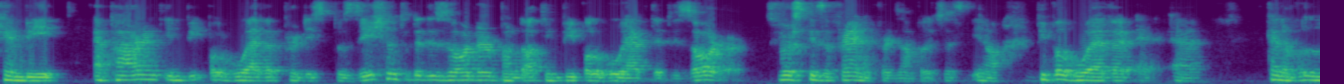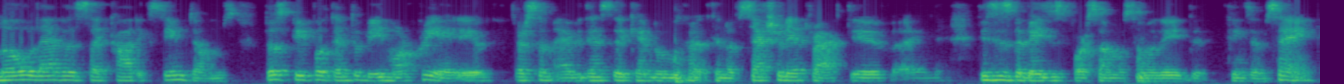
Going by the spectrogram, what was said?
can be apparent in people who have a predisposition to the disorder, but not in people who have the disorder. For schizophrenia, for example, it's just you know people who have a, a, kind of low-level psychotic symptoms. Those people tend to be more creative. There's some evidence they can be more kind of sexually attractive, and this is the basis for some of some of the, the things I'm saying.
